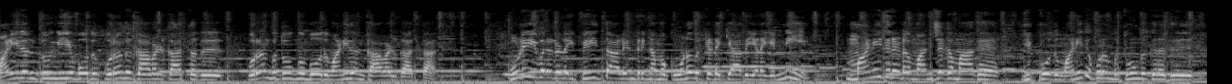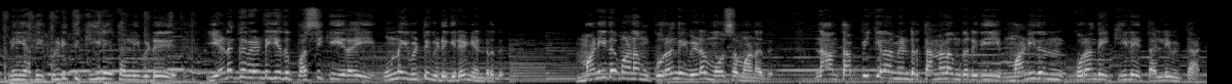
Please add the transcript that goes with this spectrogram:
மனிதன் தூங்கிய போது குரங்கு காவல் காத்தது. குரங்கு தூங்கும் போது மனிதன் காவல் காத்தான். புலி இவர்களை பிரித்தாலின்றி நமக்கு உணவு கிடைக்காது என எண்ணி மனிதனிடம் அஞ்சகமாக இப்போது மனித குரங்கு தூங்குகிறது. நீ அதை பிடித்து கீழே தள்ளிவிடு. எனக்கு வேண்டியது பசிக்கீரை உன்னை விட்டு விடுகிறேன் என்றது. மனித மனம் குரங்கை விட மோசமானது. நாம் தப்பிக்கலாம் என்று தன்னலம் கருதி மனிதன் குரங்கை கீழே தள்ளிவிட்டான்.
